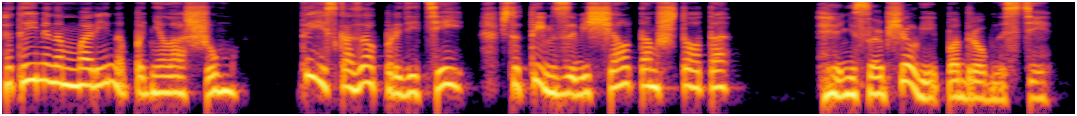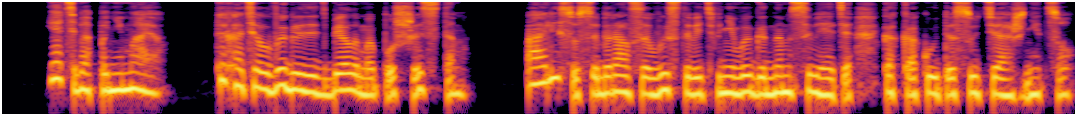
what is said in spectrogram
Это именно Марина подняла шум. Ты ей сказал про детей, что ты им завещал там что-то. Я не сообщал ей подробностей. Я тебя понимаю. Ты хотел выглядеть белым и пушистым, а Алису собирался выставить в невыгодном свете, как какую-то сутяжницу.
